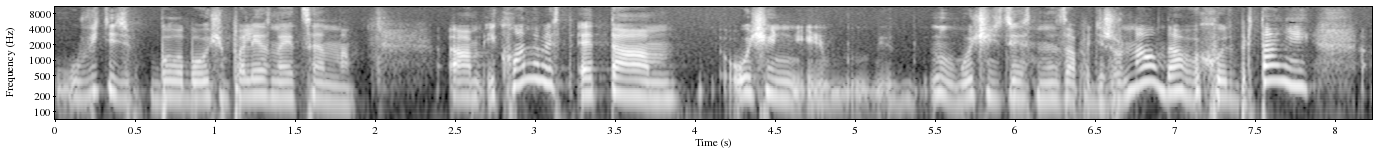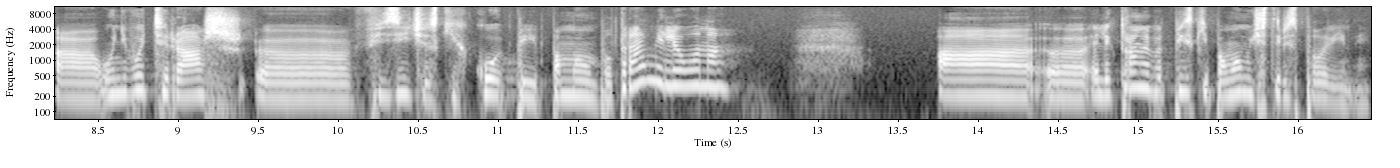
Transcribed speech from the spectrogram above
увидеть, было бы очень полезно и ценно. Economist — это очень, ну, очень известный на Западе журнал, да, выходит в Британии. А, у него тираж э, физических копий, по-моему, полтора миллиона а э, электронные подписки, по-моему, 4,5.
